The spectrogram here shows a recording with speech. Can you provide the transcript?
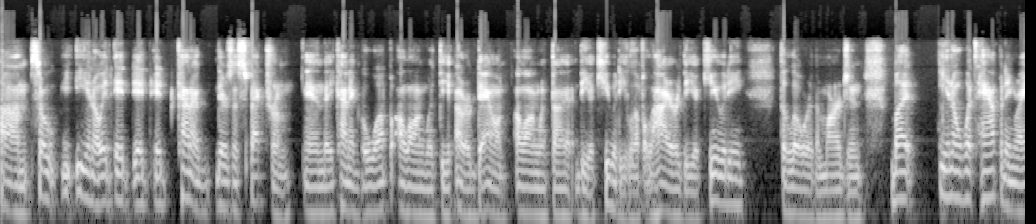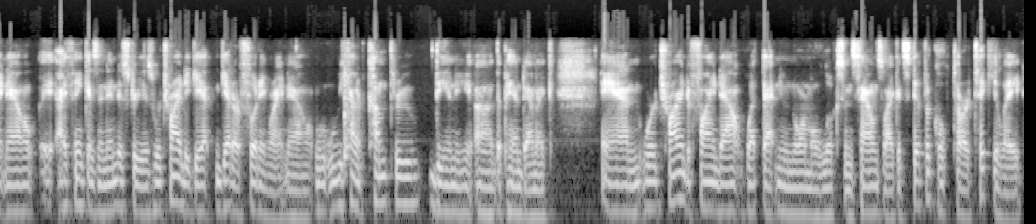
Um, so you know, it it it, it kind of there's a spectrum, and they kind of go up along with the or down along with the the acuity level. Higher the acuity, the lower the margin. But you know what's happening right now i think as an industry is we're trying to get get our footing right now. We kind of come through the uh, the pandemic and we're trying to find out what that new normal looks and sounds like. It's difficult to articulate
